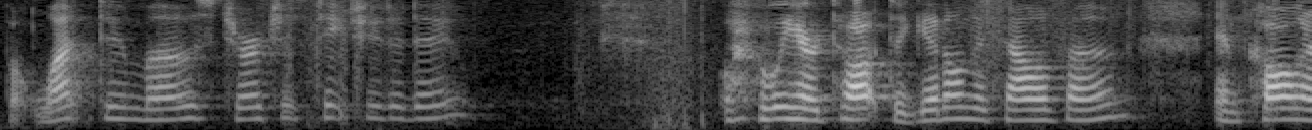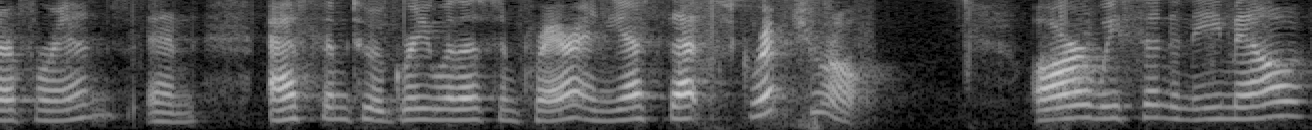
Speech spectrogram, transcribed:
But what do most churches teach you to do? We are taught to get on the telephone and call our friends and ask them to agree with us in prayer. And yes, that's scriptural. Or we send an email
